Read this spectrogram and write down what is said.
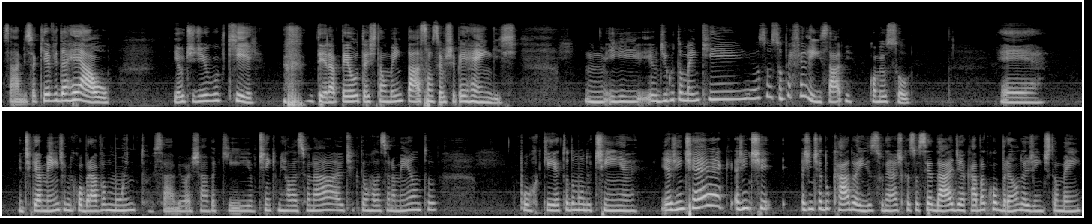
sabe? Isso aqui é vida real. Eu te digo que terapeutas também passam seus perrengues. Hum, e eu digo também que eu sou super feliz, sabe? Como eu sou. É... Antigamente eu me cobrava muito, sabe? Eu achava que eu tinha que me relacionar, eu tinha que ter um relacionamento, porque todo mundo tinha. E a gente é. A gente, a gente é educado a isso, né? Acho que a sociedade acaba cobrando a gente também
